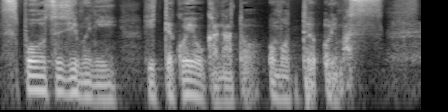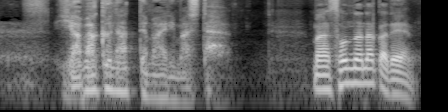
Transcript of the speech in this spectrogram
スポーツジムに行ってこようかなと思っております。やばくなってまいりました。まあそんな中で、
